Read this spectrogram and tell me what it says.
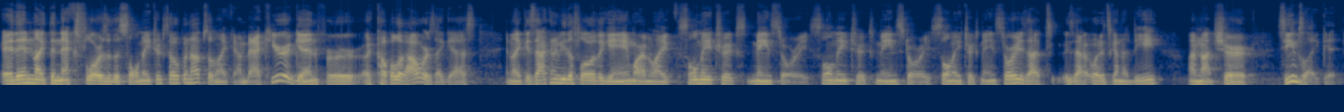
And then like the next floors of the Soul Matrix open up. So I'm like, I'm back here again for a couple of hours, I guess. And like, is that going to be the flow of the game? Where I'm like, Soul Matrix main story, Soul Matrix main story, Soul Matrix main story. Is that is that what it's going to be? I'm not sure. Seems like it.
